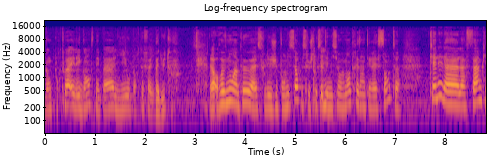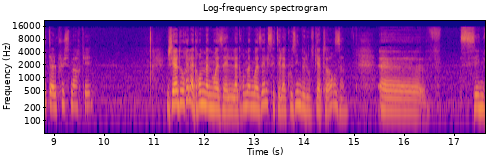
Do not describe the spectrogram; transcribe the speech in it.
Donc pour toi, élégance n'est pas liée au portefeuille? Pas du tout. Alors revenons un peu à Sous les jupons d'histoire, parce que je trouve cette émission vraiment très intéressante. Quelle est la, la femme qui t'a le plus marqué J'ai adoré La Grande Mademoiselle. La Grande Mademoiselle, c'était la cousine de Louis XIV. Euh, c'est une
